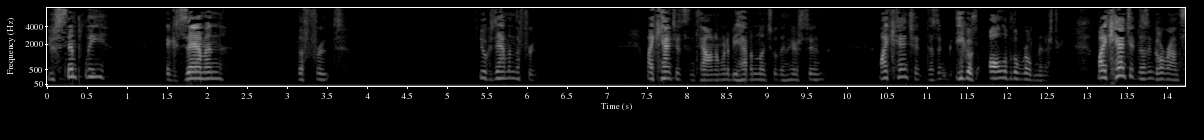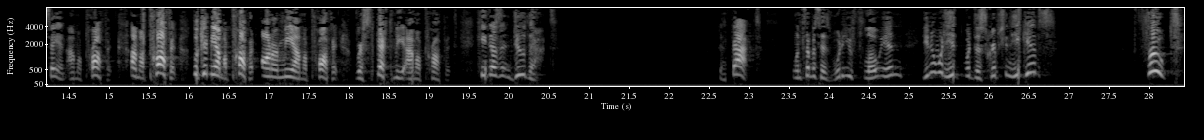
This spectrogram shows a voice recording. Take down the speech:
You simply examine the fruit. You examine the fruit. Mike Hanchett's in town. I'm going to be having lunch with him here soon. Mike Hanchett doesn't, he goes all over the world ministering. Mike Hanchett doesn't go around saying, I'm a prophet. I'm a prophet. Look at me. I'm a prophet. Honor me. I'm a prophet. Respect me. I'm a prophet. He doesn't do that. In fact, when someone says, what do you flow in? You know what, his, what description he gives? Fruit.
